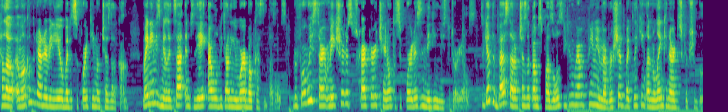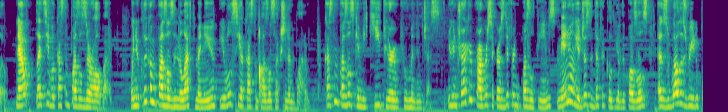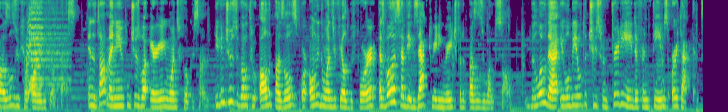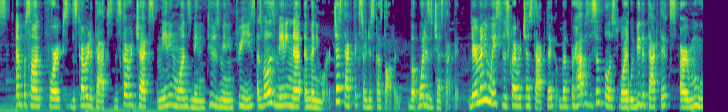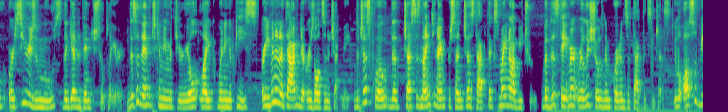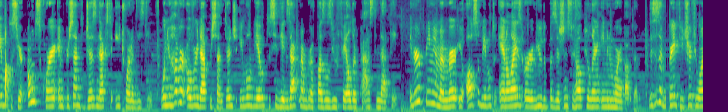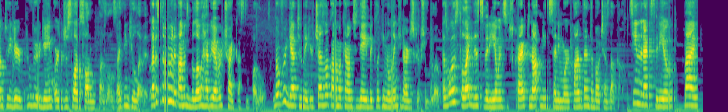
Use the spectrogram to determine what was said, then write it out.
Hello and welcome to another video by the support team of chess.com. My name is Milica and today I will be telling you more about custom puzzles. Before we start, make sure to subscribe to our channel to support us in making these tutorials. To get the best out of chess.com's puzzles, you can grab a premium membership by clicking on the link in our description below. Now, let's see what custom puzzles are all about. When you click on puzzles in the left menu, you will see a custom puzzle section at the bottom. Custom puzzles can be key to your improvement in chess. You can track your progress across different puzzle themes, manually adjust the difficulty of the puzzles, as well as redo puzzles you have already failed to pass. In the top menu, you can choose what area you want to focus on. You can choose to go through all the puzzles or only the ones you failed before, as well as set the exact rating range for the puzzles you want to solve. Below that, you will be able to choose from 38 different themes or tactics. En forks, discovered attacks, discovered checks, mating ones, mating twos, mating threes, as well as mating net and many more. Chess tactics are discussed often, but what is a chess tactic? There are many ways to describe a chess tactic, but perhaps the simplest one would be the tactics are a move or series of moves that get advantage to a player. This advantage can be material, like winning a piece, or even an attack that results in a checkmate. The chess quote that chess is 99% chess tactics might not be true, but this statement really shows the importance of tactics in chess. You will also be able to see your own score in percentages next to each one of these themes. When you hover over that percentage, you will be able to see the exact number of puzzles you failed or passed in that theme. If you're a premium member, you'll also be able to analyze or review the positions to help you learn even more about them. This is a great feature if you want to either improve your game or just love solving puzzles. I think you'll love it. Let us know in the comments below, have you ever tried custom puzzles? Don't forget to make your chess.com account today by clicking the link in our description below, as well as to like this video and subscribe to not miss any more content about chess.com. See you in the next video. Bye!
